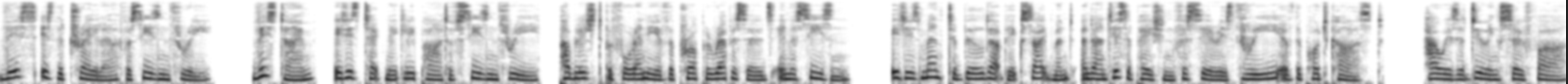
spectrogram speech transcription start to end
This is the trailer for Season 3. This time, it is technically part of Season 3, published before any of the proper episodes in the season. It is meant to build up excitement and anticipation for Series 3 of the podcast. How is it doing so far?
